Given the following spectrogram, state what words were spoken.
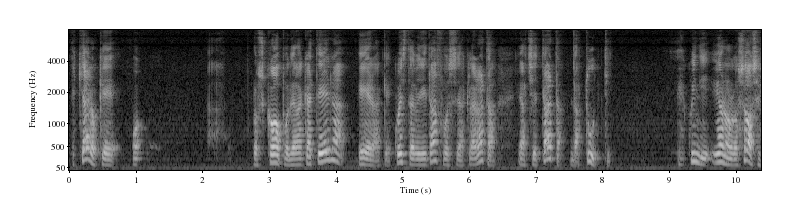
È chiaro che lo scopo della catena era che questa verità fosse acclarata e accettata da tutti. E quindi io non lo so se,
